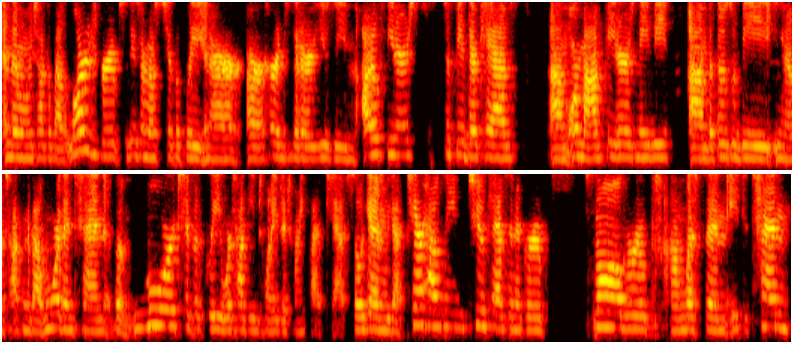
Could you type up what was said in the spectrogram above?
And then when we talk about large groups, so these are most typically in our, our herds that are using auto feeders to feed their calves um, or mob feeders maybe. Um, but those would be, you know, talking about more than 10, but more typically we're talking 20 to 25 calves. So again, we got pair housing, two calves in a group, small group, um, less than eight to 10,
